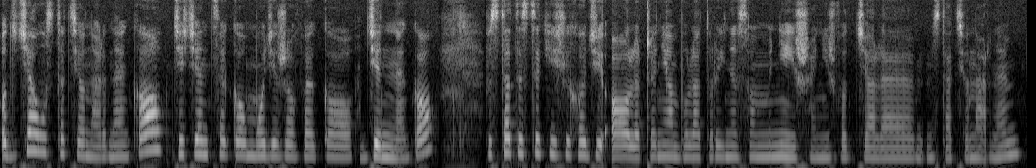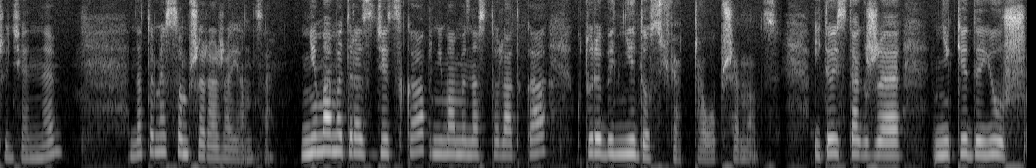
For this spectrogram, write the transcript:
Oddziału stacjonarnego, dziecięcego, młodzieżowego, dziennego. Statystyki, jeśli chodzi o leczenie ambulatoryjne, są mniejsze niż w oddziale stacjonarnym czy dziennym, natomiast są przerażające. Nie mamy teraz dziecka, nie mamy nastolatka, które by nie doświadczało przemocy. I to jest tak, że niekiedy już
